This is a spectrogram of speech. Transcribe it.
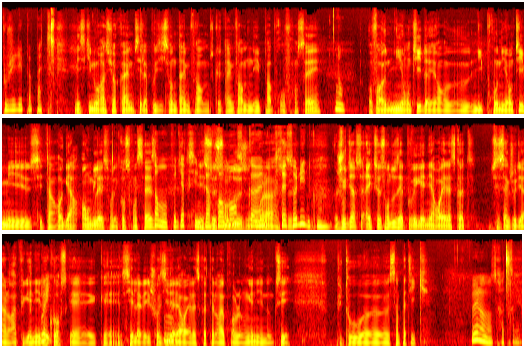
bougeaient les papates. Mais ce qui nous rassure quand même, c'est la position de Timeform. Parce que Timeform n'est pas pro-français. Non. Enfin, ni anti d'ailleurs, euh, ni pro ni anti, mais c'est un regard anglais sur les courses françaises. On peut dire que c'est une Et performance 112, quand même voilà, très solide. Quoi. Je veux dire, avec ce 112, elle pouvait gagner à Royal Ascot. C'est ça que je veux dire. Elle aurait pu gagner la course. si elle avait choisi Mm. d'aller à Royal Ascot, elle aurait probablement gagné. Donc c'est plutôt euh, sympathique. Oui, non, très très bien.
